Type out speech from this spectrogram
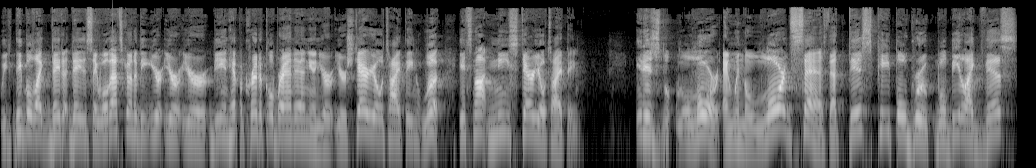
We, people like they, they say, well, that's going to be you're, you're, you're being hypocritical, Brandon, and you're, you're stereotyping. Look, it's not me stereotyping. It is the Lord. And when the Lord says that this people group will be like this,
